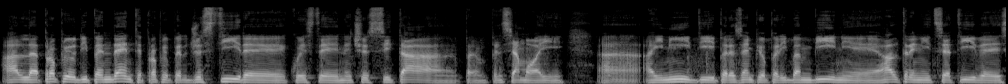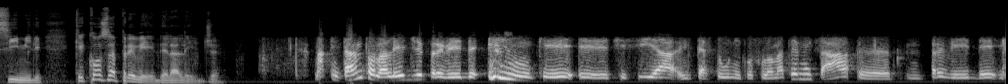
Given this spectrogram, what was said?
al proprio dipendente proprio per gestire queste necessità, pensiamo ai, ai nidi per esempio per i bambini e altre iniziative simili, che cosa prevede la legge? Ma intanto la legge prevede che eh, ci sia il testo unico sulla maternità, eh, prevede che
